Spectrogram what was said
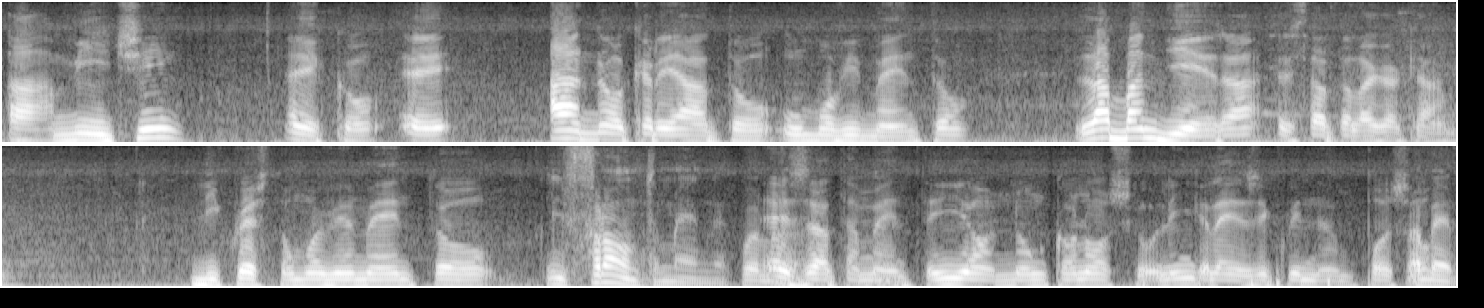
a amici, ecco, e hanno creato un movimento. La bandiera è stata la GACAM di questo movimento il frontman. quello- Esattamente, io non conosco l'inglese, quindi non posso Vabbè,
